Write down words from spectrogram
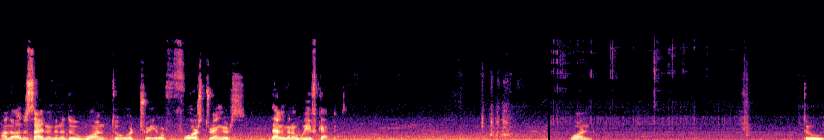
On the other side I'm gonna do one, two or three or four stringers then I'm gonna weave cap it. One, two,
